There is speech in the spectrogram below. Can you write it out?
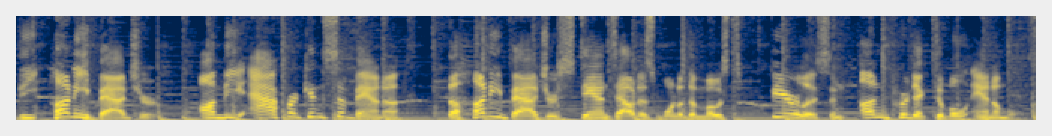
The honey badger. On the African savanna, the honey badger stands out as one of the most fearless and unpredictable animals.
